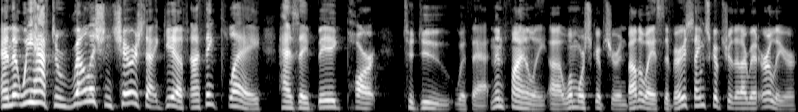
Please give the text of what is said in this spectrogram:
And that we have to relish and cherish that gift. And I think play has a big part to do with that. And then finally, uh, one more scripture. And by the way, it's the very same scripture that I read earlier,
